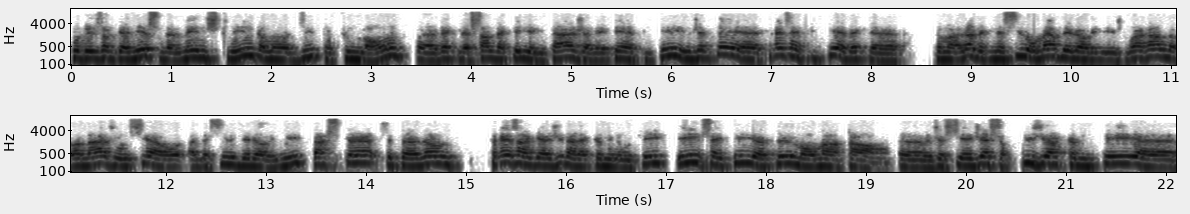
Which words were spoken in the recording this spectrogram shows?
pour des organismes mainstream comme on dit, pour tout le monde. Euh, avec le centre d'accueil héritage, j'avais été impliqué et j'étais euh, très impliqué avec euh, ce moment-là avec M. Omer Deslauriers. Je dois rendre hommage aussi à, à M. Deslauriers parce que c'est un homme très engagé dans la communauté et ça a été un peu mon mentor. Euh, je siégeais sur plusieurs comités euh,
